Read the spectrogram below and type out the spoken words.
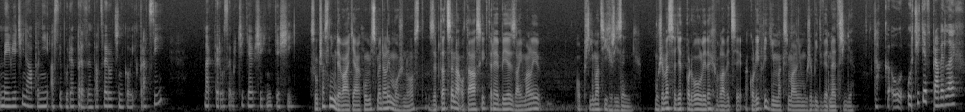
největší náplní asi bude prezentace ročníkových prací, na kterou se určitě všichni těší. Současným deváťákům jsme dali možnost zeptat se na otázky, které by je zajímaly o přijímacích řízeních. Můžeme sedět po dvou lidech v lavici a kolik lidí maximálně může být v jedné třídě? Tak určitě v pravidlech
